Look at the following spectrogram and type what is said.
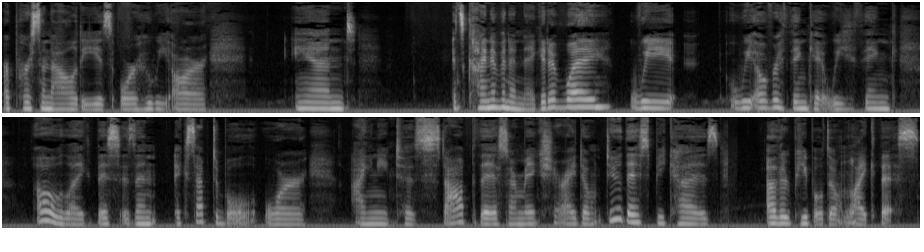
our personalities or who we are, and it's kind of in a negative way, we we overthink it. We think, "Oh, like this isn't acceptable," or "I need to stop this or make sure I don't do this because other people don't like this."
